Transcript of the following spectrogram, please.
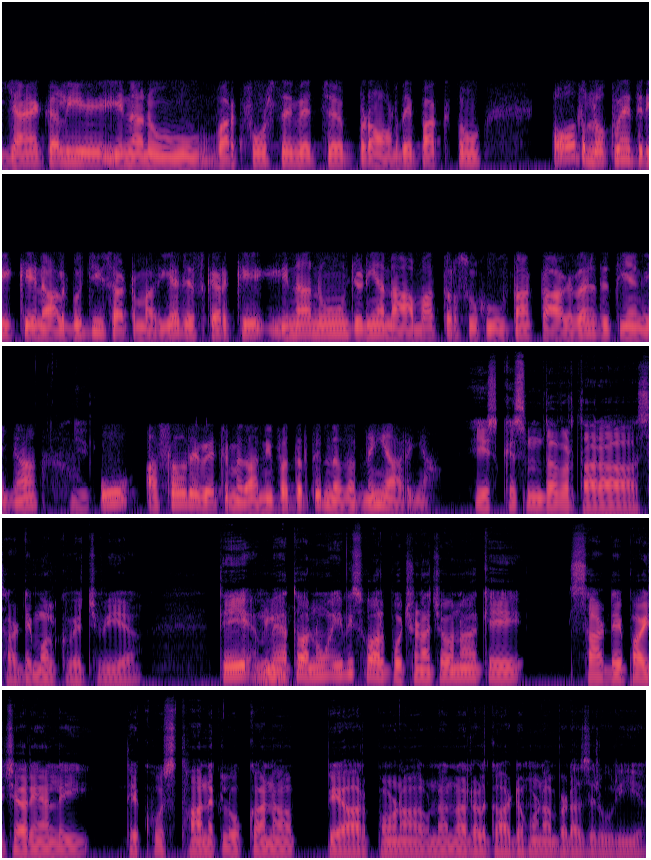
ਜਾਂ ਕਹਲੀ ਇਹਨਾਂ ਨੂੰ ਵਰਕਫੋਰਸ ਦੇ ਵਿੱਚ ਪੜਾਉਣ ਦੇ ਪੱਖ ਤੋਂ ਬਹੁਤ ਲੋਕਵੇਂ ਤਰੀਕੇ ਨਾਲ ਗੁੱਜੀ ਸੱਟ ਮਾਰੀ ਆ ਜਿਸ ਕਰਕੇ ਇਹਨਾਂ ਨੂੰ ਜਿਹੜੀਆਂ ਨਾਮਾਤਰ ਸਹੂਲਤਾਂ ਕਾਗਜ਼ਾਂ 'ਚ ਦਿੱਤੀਆਂ ਗਈਆਂ ਉਹ ਅਸਲ ਦੇ ਵਿੱਚ ਮੈਦਾਨੀ ਪੱਧਰ ਤੇ ਨਜ਼ਰ ਨਹੀਂ ਆ ਰਹੀਆਂ। ਇਸ ਕਿਸਮ ਦਾ ਵਰਤਾਰਾ ਸਾਡੇ ਮੁਲਕ ਵਿੱਚ ਵੀ ਆ। ਤੇ ਮੈਂ ਤੁਹਾਨੂੰ ਇਹ ਵੀ ਸਵਾਲ ਪੁੱਛਣਾ ਚਾਹੁੰਦਾ ਕਿ ਸਾਡੇ ਭਾਈਚਾਰਿਆਂ ਲਈ ਦੇਖੋ ਸਥਾਨਕ ਲੋਕਾਂ ਨਾਲ ਪਿਆਰ ਪਾਉਣਾ ਉਹਨਾਂ ਨਾਲ ਰਲਗੱਡ ਹੋਣਾ ਬੜਾ ਜ਼ਰੂਰੀ ਆ।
